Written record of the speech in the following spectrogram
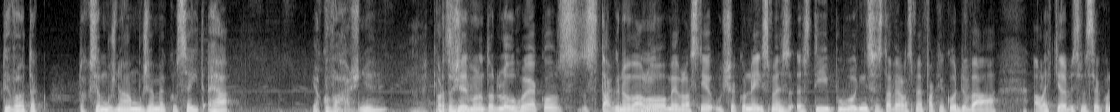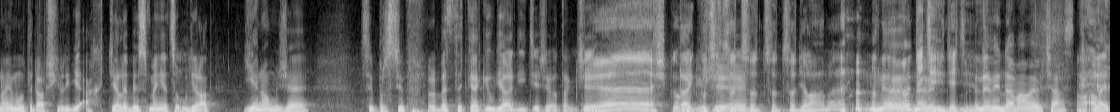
ty vole, tak, tak se možná můžeme jako sejít. A já, jako vážně? No, Protože ono to dlouho jako stagnovalo, hmm. my vlastně už jako nejsme z té původní sestavy, ale jsme fakt jako dva, ale chtěli bychom se jako najmout ty další lidi a chtěli bychom něco hmm. udělat, jenomže si prostě vůbec teď taky udělal dítě, že jo, takže... Je, školy, takže... Kuci, co, co, co, co děláme? Ne, no, děti, nevím, děti. Nevím, dá máme čas, no, ale uh,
